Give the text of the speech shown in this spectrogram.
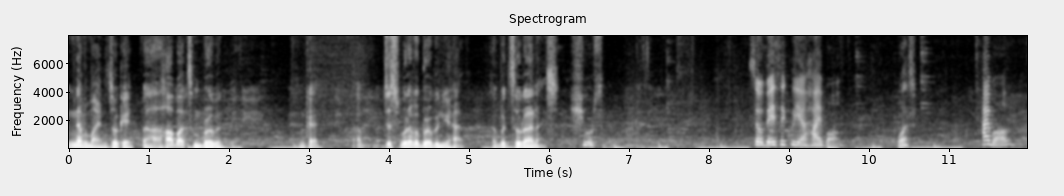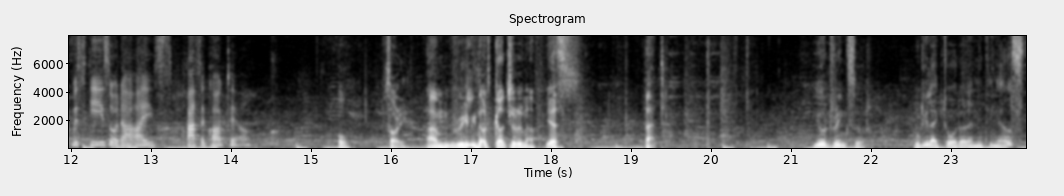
Never mind, it's okay. Uh, how about some bourbon? Okay? Uh, just whatever bourbon you have. Uh, with soda and ice. Sure, sir. So basically a highball. What? Highball, whiskey, soda, ice, classic cocktail. Oh, sorry. I'm really not cultured enough. Yes. That. Your drink, sir. Would you like to order anything else?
